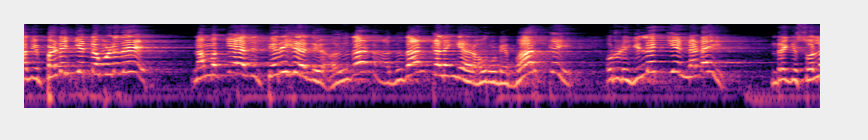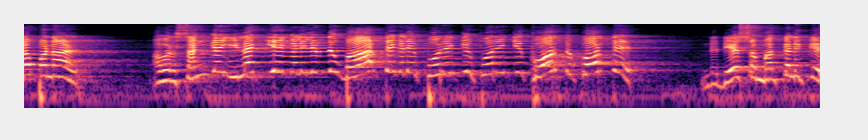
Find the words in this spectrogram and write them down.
அதை படிக்கின்ற பொழுது நமக்கே அது தெரிகிறது. அதுதான் அதுதான் கலைஞர் அவருடைய வார்த்தை அவருடைய இலக்கிய நடை. இன்றைக்கு சொல்லப்போனால் அவர் சங்க இலக்கியங்களிலிருந்து வார்த்தைகளை பொறுக்கி பொறுக்கி கோர்த்து கோர்த்து இந்த தேச மக்களுக்கு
